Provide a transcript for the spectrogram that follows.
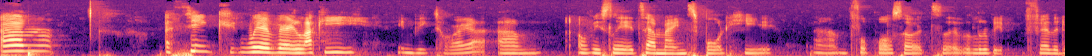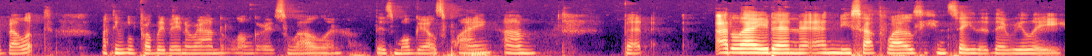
Um, I think we're very lucky in Victoria. Um, obviously, it's our main sport here, um, football, so it's a little bit further developed. I think we've probably been around longer as well, and there's more girls playing. Um, but Adelaide and, and New South Wales, you can see that they're really.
